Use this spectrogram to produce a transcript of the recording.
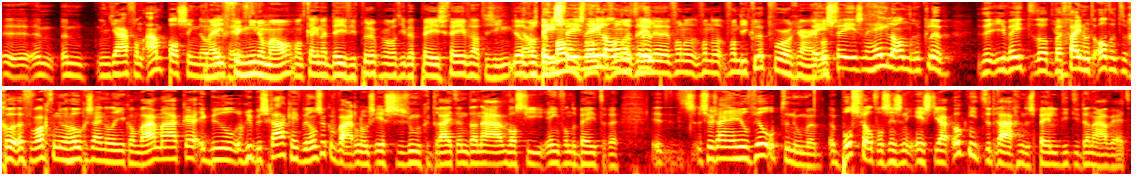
eh, een, een, een jaar van aanpassing nodig Nee, dat vind ik heeft. niet normaal. Want kijk naar Davy Prupper, wat hij bij PSV heeft laten zien. Dat was de man van, het hele, van, het- van, de- van die club vorig jaar. Het was- PSV is een hele andere club. De- je weet dat bij Feyenoord altijd de gro- verwachtingen hoger zijn dan je kan waarmaken. Ik bedoel, Ruben Schaak heeft bij ons ook een waardeloos eerste seizoen gedraaid. En daarna was hij een van de betere. Zo zijn er heel veel op te noemen. Bosveld was in zijn eerste jaar ook niet de dragende speler die hij daarna werd.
